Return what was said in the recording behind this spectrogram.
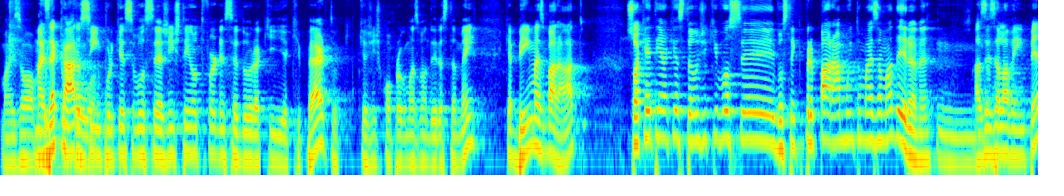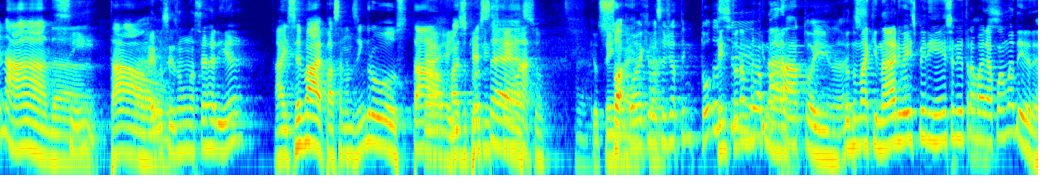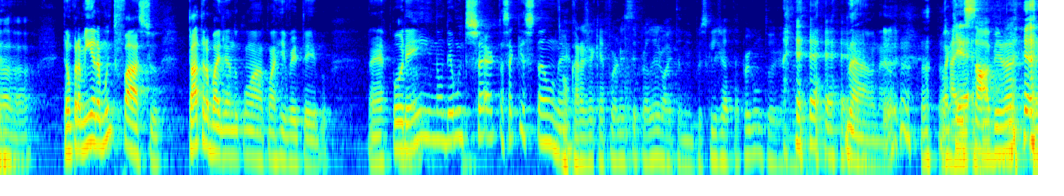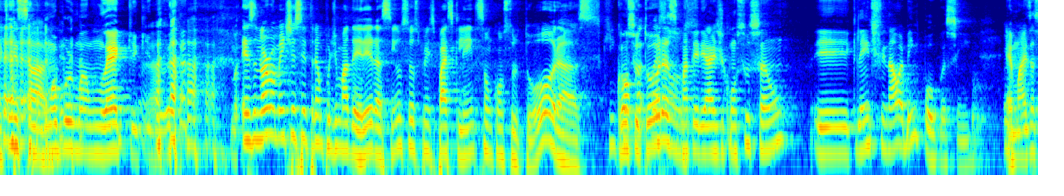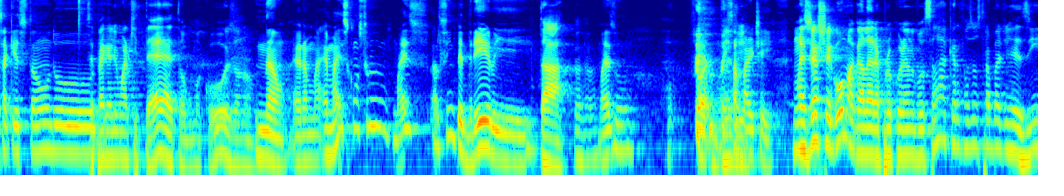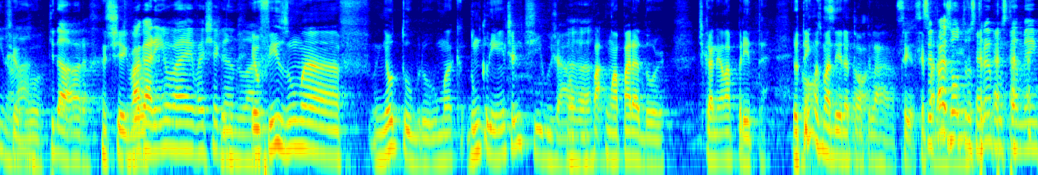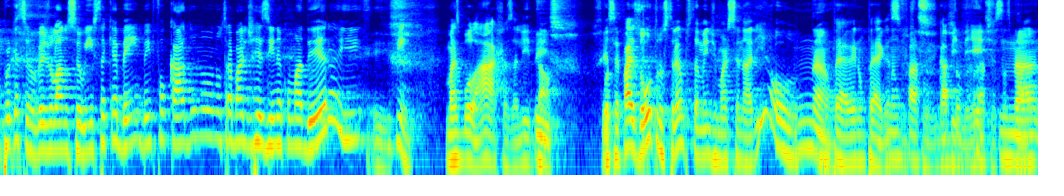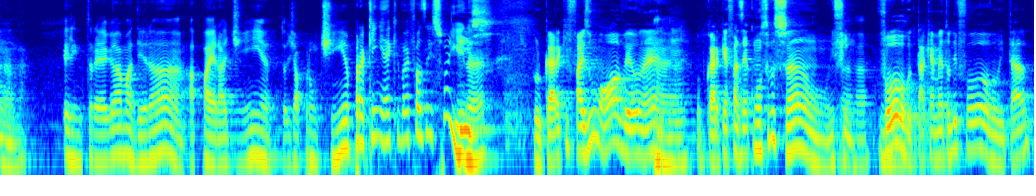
Mas, ó, Mas é caro boa. sim, porque se você. A gente tem outro fornecedor aqui, aqui perto, que a gente compra algumas madeiras também, que é bem mais barato. Só que aí tem a questão de que você, você tem que preparar muito mais a madeira, né? Às vezes ela vem empenada, Sim. tal. Aí vocês vão numa serraria Aí você vai, passa no desengrosso, tal, É, é faz o processo. que eu tenho. Só- né? O bom é que você já tem todo Tem esse toda a maquinário. aparato aí, né? Todo Isso- maquinário e a experiência de trabalhar com a madeira. Aham. Então, para mim, era muito fácil estar trabalhando com a, com a River Table. Né? Porém, não deu muito certo essa questão, O né? cara já quer fornecer pra Leroy também, por isso que ele já até perguntou já. né? Não, não. Mas quem é- sabe, né? Mas quem sabe. Uma por uma, um leque aqui. do- Esse, normalmente esse trampo de madeireira, assim, os seus principais clientes são construtoras? Que- qual- Construtoras, os- materiais de construção e cliente final é bem pouco, assim. É mais essa questão do... Você pega ali um arquiteto, alguma coisa ou não? Não, era ma- é mais constru... mais assim, pedreiro e Tá. mais o... essa parte aí. Mas já chegou uma galera procurando você? Ah, quero fazer uns trabalhos de resina Chegou. lá. Que da hora. Chegou. Devagarinho vai, vai chegando lá. Eu né? fiz uma em outubro, uma de um cliente antigo já, Aham. um, um aparador de canela preta. Eu tenho umas Nossa, madeiras que top lá se- Você faz outros trampos também, porque assim, eu vejo lá no seu Insta que é bem, bem focado no, no trabalho de resina com madeira e, Isso. enfim, mais bolachas ali e tal. Isso. Você- Você faz outros trampos também de marcenaria ou Não. não pega, não pega não assim, faço. tipo, gabinete, faço- essas não, paradas? não, não. Ele entrega a madeira apairadinha, já prontinha, pra quem é que vai fazer isso aí, né? Pro cara que faz o móvel, né? O cara que quer fazer a construção, enfim. Aham. Forro, taqueamento de forro e tal.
